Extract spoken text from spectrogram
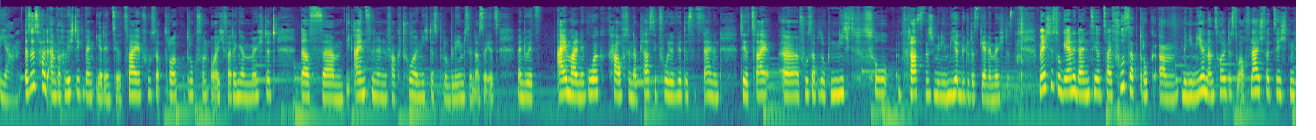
ja, es ist halt einfach wichtig, wenn ihr den CO2-Fußabdruck von euch verringern möchtet, dass ähm, die einzelnen Faktoren nicht das Problem sind. Also jetzt, wenn du jetzt einmal eine Gurke kaufst in der Plastikfolie, wird es deinen CO2-Fußabdruck äh, nicht so drastisch minimieren, wie du das gerne möchtest. Möchtest du gerne deinen CO2-Fußabdruck ähm, minimieren, dann solltest du auf Fleisch verzichten,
